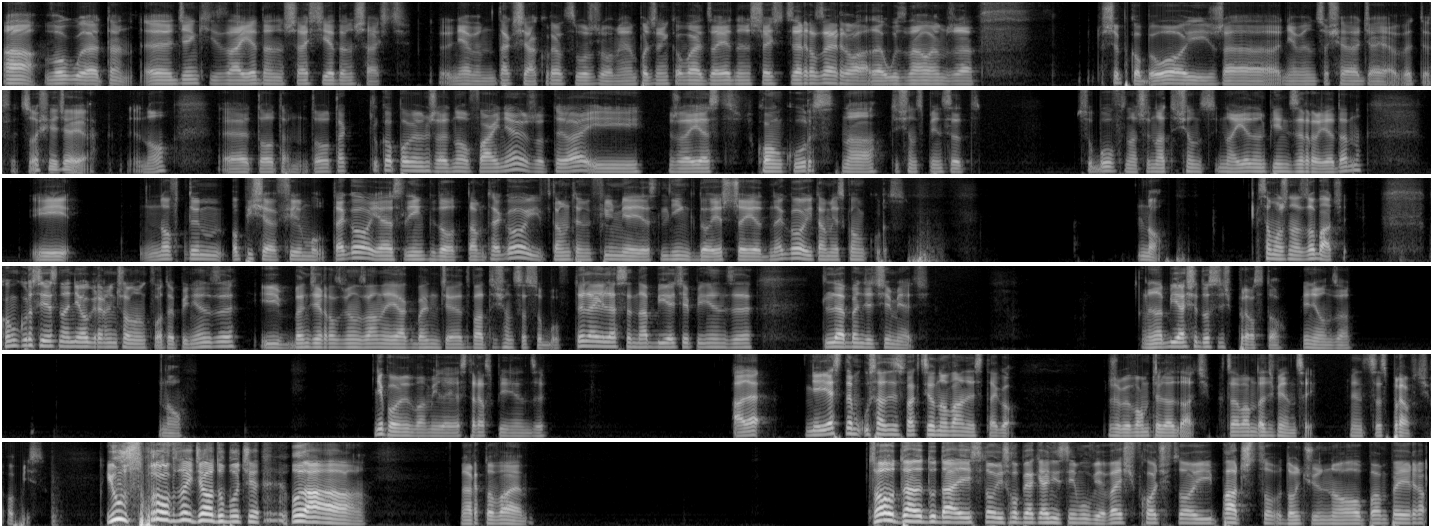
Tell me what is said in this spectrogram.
A, w ogóle ten. y, dzięki za 1616. Y, Nie wiem, tak się akurat złożyło. Miałem podziękować za 1600, ale uznałem, że szybko było i że nie wiem, co się dzieje. Wytyfy. Co się dzieje? No, e, to ten. To tak tylko powiem, że no fajnie, że tyle i że jest konkurs na 1500 subów, znaczy na 1000, na 1501 i no w tym opisie filmu tego jest link do tamtego i w tamtym filmie jest link do jeszcze jednego i tam jest konkurs. No. Co można zobaczyć? Konkurs jest na nieograniczoną kwotę pieniędzy i będzie rozwiązany jak będzie 2000 subów. Tyle ile se nabijecie pieniędzy, tyle będziecie mieć. Nabija się dosyć prosto. Pieniądze. No. Nie powiem wam, ile jest teraz pieniędzy. Ale nie jestem usatysfakcjonowany z tego, żeby wam tyle dać. Chcę wam dać więcej, więc chcę sprawdź opis. Już sprawdzaj, dziadu, bo cię... Ua! Żartowałem. Co da, tu dalej stoisz, chłop, jak ja nic nie mówię? Weź, wchodź w to i patrz, co... Don't you know, Pampera?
